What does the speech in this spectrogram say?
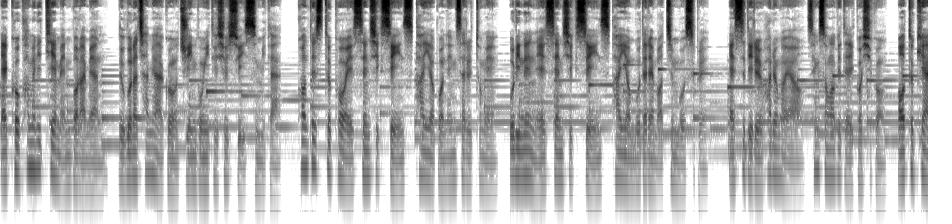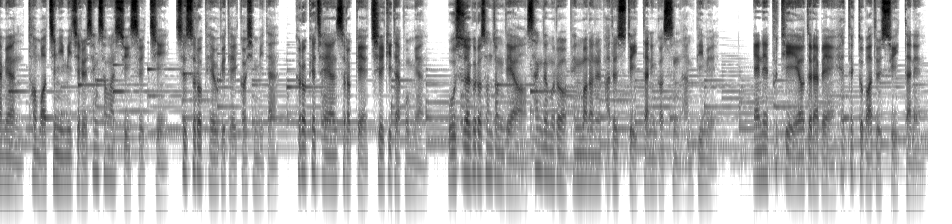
에코 커뮤니티의 멤버라면 누구나 참여하고 주인공이 되실 수 있습니다. 컨테스트 4 SM6 인스파이어 본 행사를 통해 우리는 SM6 인스파이어 모델의 멋진 모습을 SD를 활용하여 생성하게 될 것이고 어떻게 하면 더 멋진 이미지를 생성할 수 있을지 스스로 배우게 될 것입니다. 그렇게 자연스럽게 즐기다 보면 우수적으로 선정되어 상금으로 100만원을 받을 수도 있다는 것은 안 비밀. NFT 에어드랍의 혜택도 받을 수 있다는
